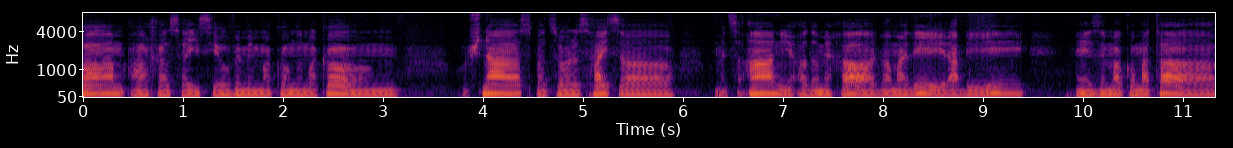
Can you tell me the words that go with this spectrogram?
פעם אחס הייסי עובר ממקום למקום, ושנס בצורס הייסה, ומצאני אדם אחד, ואמר לי, רבי, מאיזה מקום אתה?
